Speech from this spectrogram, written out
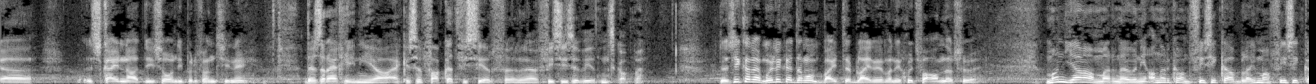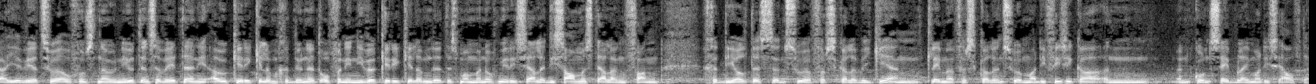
uh Skynat hierso in die provinsie, nê? Nee? Dis reg hier nie, ja. Ek is 'n vakadviseur vir uh, fisiese wetenskappe. Dis seker 'n moeilike ding om by te bly want die goed verander so. Man ja, maar nou aan die ander kant fisika bly maar fisika. Jy weet so of ons nou Newton se wette in die ou kurrikulum gedoen het of in die nuwe kurrikulum, dit is maar min of meer dieselfde. Die samestelling van gedeeltes en so verskille bietjie en klemme verskil en so, maar die fisika in in konsep bly maar dieselfde.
